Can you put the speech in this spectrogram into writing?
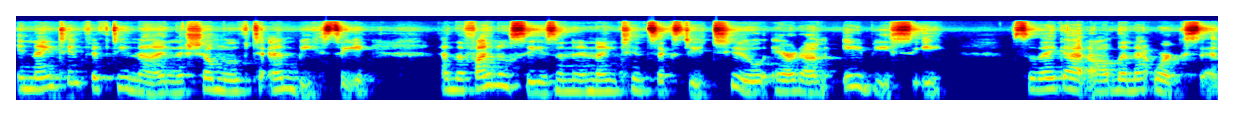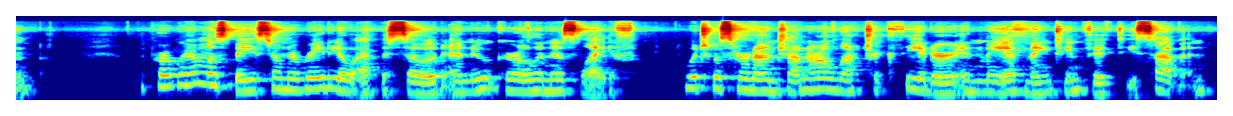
In 1959, the show moved to NBC and the final season in 1962 aired on ABC, so they got all the networks in. The program was based on a radio episode, A New Girl in His Life, which was heard on General Electric Theater in May of 1957.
